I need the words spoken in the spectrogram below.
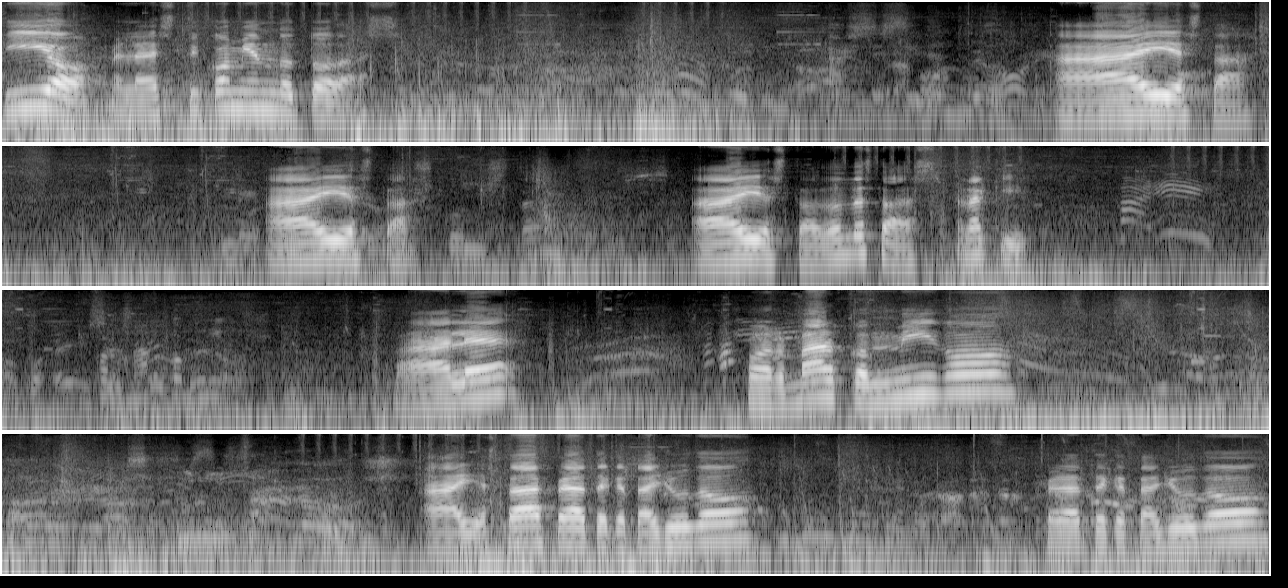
Tío, me la estoy comiendo todas. Ahí está. Ahí está. Ahí está. ¿Dónde estás? Ven aquí. Vale. Formar conmigo. Ahí está. Espérate que te ayudo. Espérate que te ayudo.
